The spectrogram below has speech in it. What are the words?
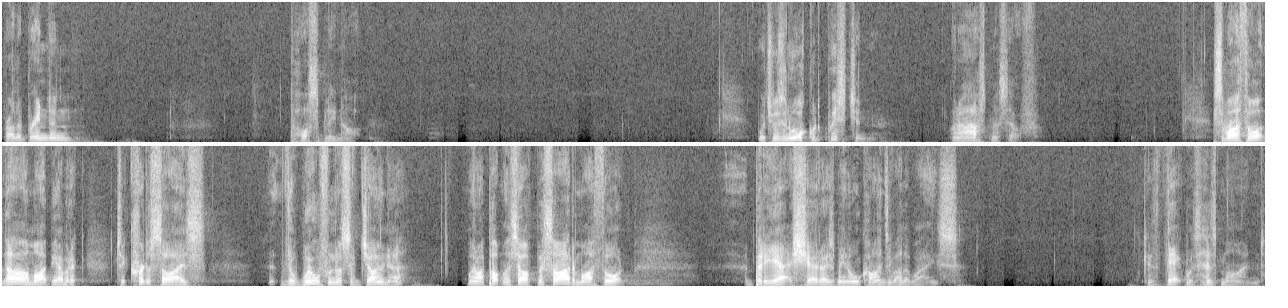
Brother Brendon, possibly not. Which was an awkward question when I asked myself. So I thought, though I might be able to, to criticise the willfulness of Jonah, when I put myself beside him, I thought, but he outshadows me in all kinds of other ways. Because that was his mind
